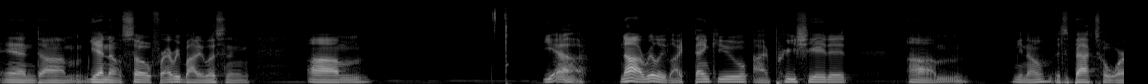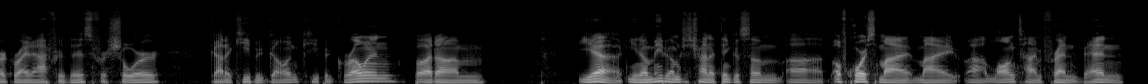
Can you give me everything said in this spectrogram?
And, um, yeah, no, so for everybody listening, um, yeah, not really. Like, thank you. I appreciate it. Um, you know, it's back to work right after this for sure. Got to keep it going, keep it growing. But um, yeah, you know, maybe I'm just trying to think of some. Uh, of course, my my uh, longtime friend Ben,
